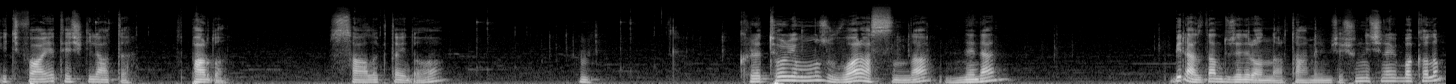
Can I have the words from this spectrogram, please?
İtfaiye teşkilatı. Pardon. Sağlıktaydı o. Hı. Krematoriumumuz var aslında. Neden? Birazdan düzelir onlar tahminimce. Şunun içine bir bakalım.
